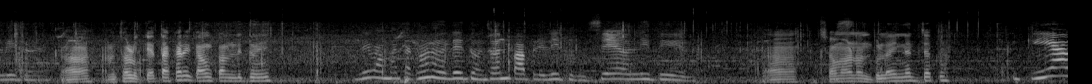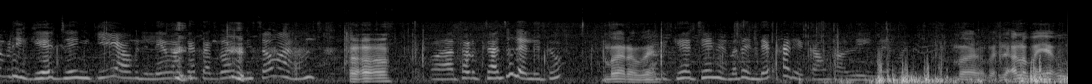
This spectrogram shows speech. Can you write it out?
લીધું હા આમ થોડું કહેતા ખરી કામ કામ લીધું લેવામાં તો ઘણું લીધું સોન પાપડી લીધી સેવ લીધી હા ભૂલાઈ નથી જતું. કે આપડી ઘેર જઈને કે આપડી લેવા કરતા ઘરની સવાનું થોડુંક જાજુ લઈ લીધું. બરોબર. ઘેર જઈને બધાને દેખાડીએ કામ કામ લઈને બરોબર. હાલો ભાઈ આવું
